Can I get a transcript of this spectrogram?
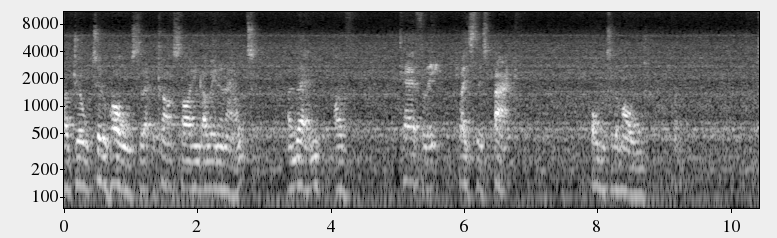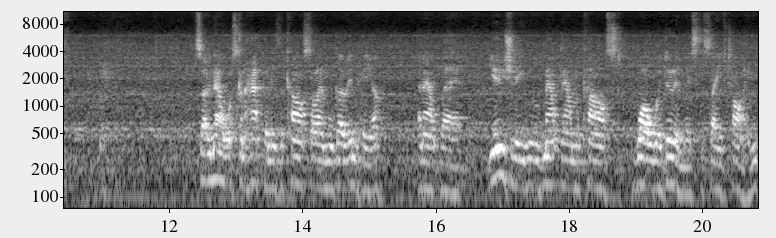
I've drilled two holes to let the cast iron go in and out, and then I've carefully placed this back onto the mould. So now what's going to happen is the cast iron will go in here and out there. Usually we would melt down the cast while we're doing this to save time,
